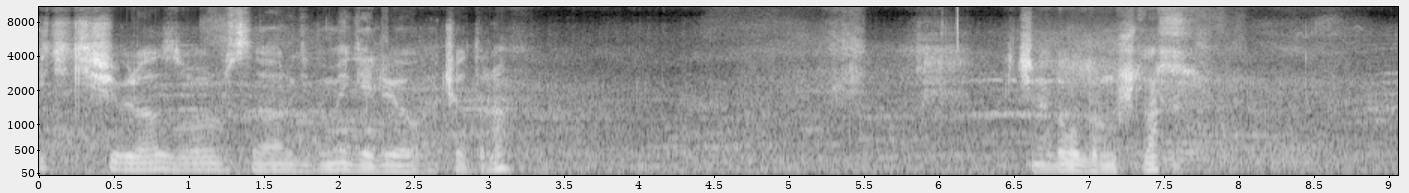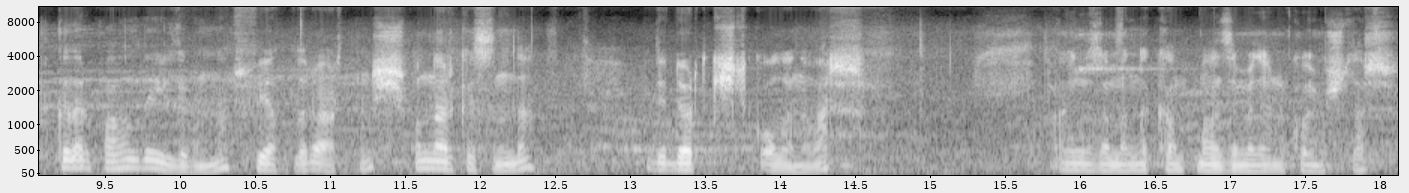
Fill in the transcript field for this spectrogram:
İki kişi biraz zor sığar gibime geliyor bu çadıra. içine doldurmuşlar. Bu kadar pahalı değildi bunlar. Fiyatları artmış. Bunun arkasında bir de 4 kişilik olanı var. Aynı zamanda kamp malzemelerini koymuşlar.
